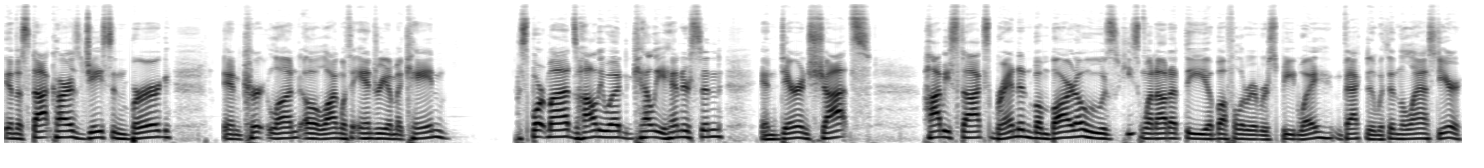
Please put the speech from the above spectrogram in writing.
in the stock cars, Jason Berg and Kurt Lund, along with Andrea McCain. Sport Mods, Hollywood, Kelly Henderson, and Darren Schatz. Hobby Stocks, Brandon Bombardo, who was he's went out at the uh, Buffalo River Speedway. In fact, within the last year.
